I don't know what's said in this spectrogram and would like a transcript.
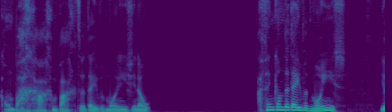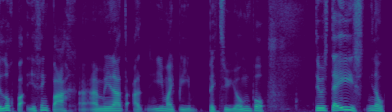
going back, harking back to David Moyes, you know, I think under David Moyes, you look back, you think back. I I mean, I, I, you might be a bit too young, but there was days, you know,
